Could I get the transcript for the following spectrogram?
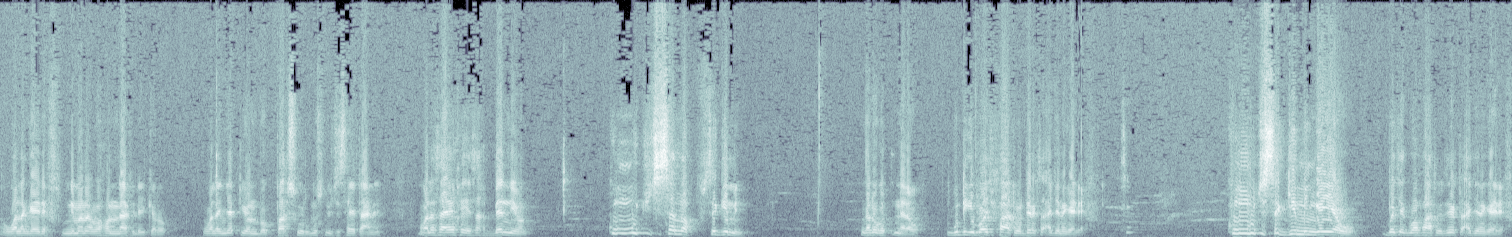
wala ngay def ni ma a waxoon naa fi lay keroog wala ñetti yoon boog par jour muslu ci seytaane wala saa yoo xëyee sax benn yoon ku mujj ci sa nopp sa gémmiñ nga doog a nelaw guddi gi boo ci faatoo direct àjjana ngay def. ku mujj sa gémmiñ nga yeewu bëccëg boo faatoo direct àjjana ngay def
